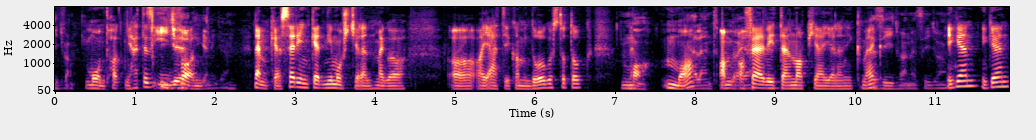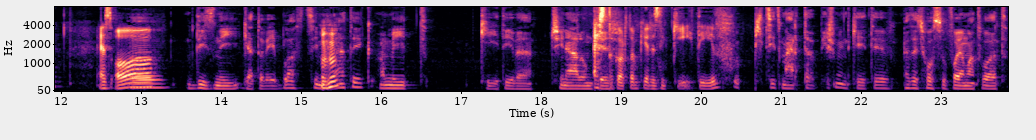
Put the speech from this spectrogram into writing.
Így van. Mondhatni. Hát ez így igen, van. Igen, igen. Nem kell szerénykedni, most jelent meg a, a, a játék, amin dolgoztatok. Ma. Ma, jelent a, meg a felvétel napján jelenik meg. Ez így van, ez így van. Igen, igen. Ez a... A Disney Getaway Blast című uh-huh. játék, amit két éve csinálunk. Ezt és akartam kérdezni, két év. Picit már több is, mint két év. Ez egy hosszú folyamat volt.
